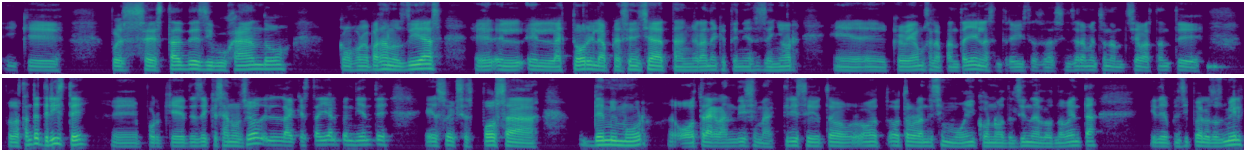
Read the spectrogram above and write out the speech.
y que pues se está desdibujando conforme pasan los días, el, actor y la presencia tan grande que tenía ese señor eh, que veíamos en la pantalla en las entrevistas, o sea, sinceramente es una noticia bastante, pues bastante triste, eh, porque desde que se anunció, la que está ahí al pendiente es su ex esposa Demi Moore, otra grandísima actriz y otro, otro grandísimo ícono del cine de los 90 y del principio de los 2000,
